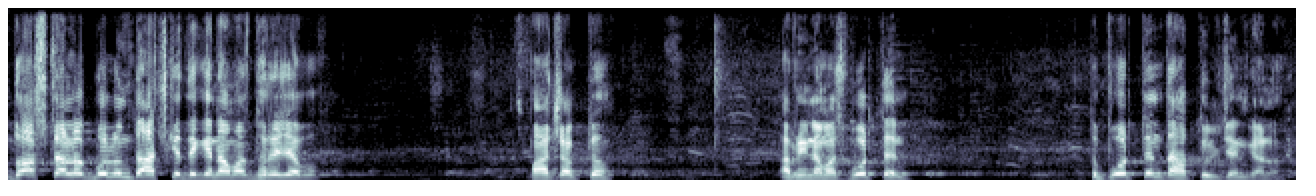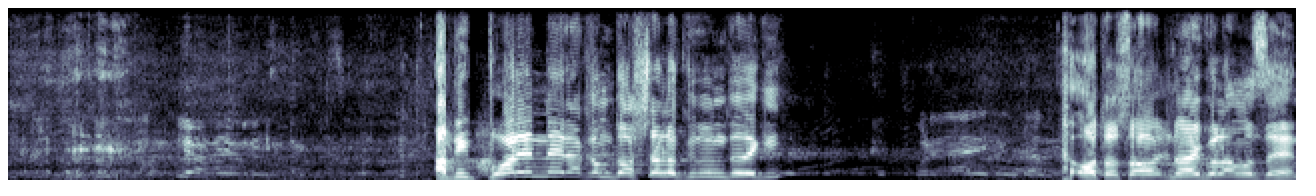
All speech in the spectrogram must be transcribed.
দশটা লোক বলুন তো, আজকে থেকে নামাজ ধরে যাব? পাঁচ অক্ত। আপনি নামাজ পড়তেন? তো পড়তেন তা হাত তুলছেন কেন? আপনি পড়েন না এরকম দশটা লোক তুলুন তো দেখি। অত সহজ নয় গোলাম হোসেন।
